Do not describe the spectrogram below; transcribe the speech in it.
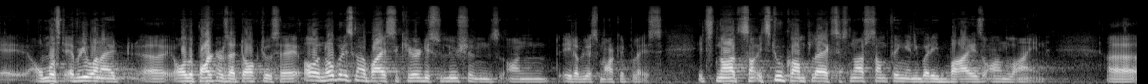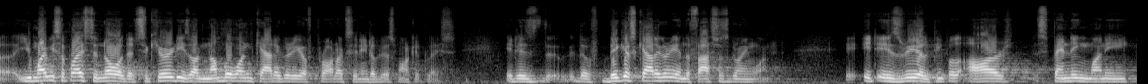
uh, almost everyone, I, uh, all the partners I talk to say, oh, nobody's going to buy security solutions on AWS Marketplace. It's, not it's too complex, it's not something anybody buys online. Uh, you might be surprised to know that security is our number one category of products in AWS Marketplace. It is the, the biggest category and the fastest growing one. It is real. People are spending money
